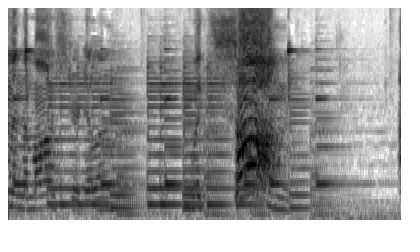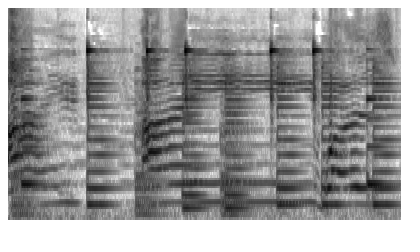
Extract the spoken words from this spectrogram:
Summon the monster, Dylan. With song! I. I. was.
